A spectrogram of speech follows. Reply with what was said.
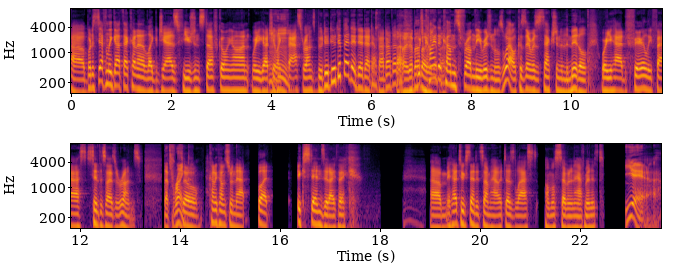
Uh, but it's definitely got that kind of like jazz fusion stuff going on, where you got your Mhm. like fast runs, which kind of comes from the original as well, because there was a section in the middle where you had fairly fast synthesizer runs. That's right. So kind of comes from that, but extends it, I think. Um, it had to extend it somehow. It does last almost seven and a half minutes. yeah,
